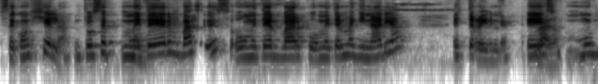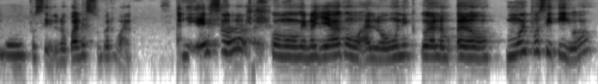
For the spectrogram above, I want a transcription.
se congela. Entonces, meter bases o meter barco o meter maquinaria es terrible. Es muy, muy imposible, lo cual es súper bueno. Y eso como que nos lleva como a lo único, a lo, muy positivo,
